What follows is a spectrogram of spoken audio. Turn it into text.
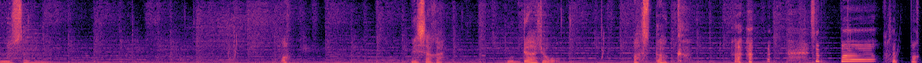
Bisa. Oh, bisa kah? Udah cowok. Astaga. sepak, sepak.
